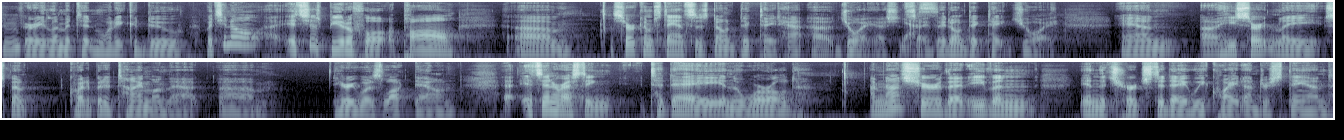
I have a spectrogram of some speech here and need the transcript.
very limited in what he could do. But you know, it's just beautiful. Paul, um, circumstances don't dictate ha- uh, joy. I should say they don't dictate joy, and uh, he certainly spent quite a bit of time on that. Um, here he was locked down. Uh, It's interesting today in the world. I'm not sure that even in the church today we quite understand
